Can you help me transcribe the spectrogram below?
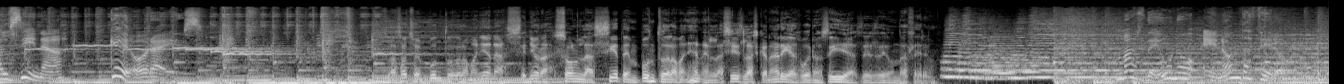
Alsina, ¿qué hora es? Las 8 en punto de la mañana, señora, son las 7 en punto de la mañana en las Islas Canarias. Buenos días desde Onda Cero. Más de uno en Onda Cero.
